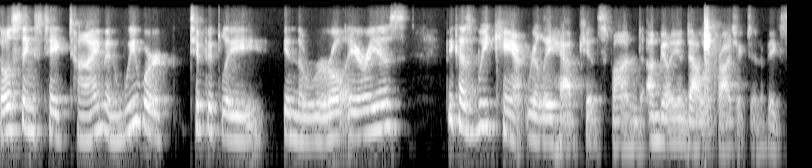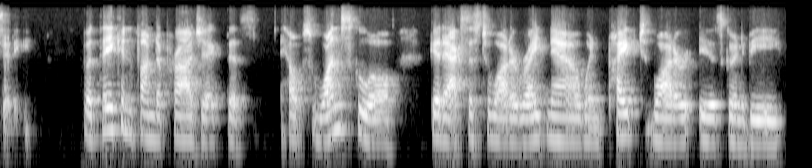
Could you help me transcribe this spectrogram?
Those things take time and we work typically in the rural areas because we can't really have kids fund a million dollar project in a big city. But they can fund a project that helps one school get access to water right now when piped water is going to be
